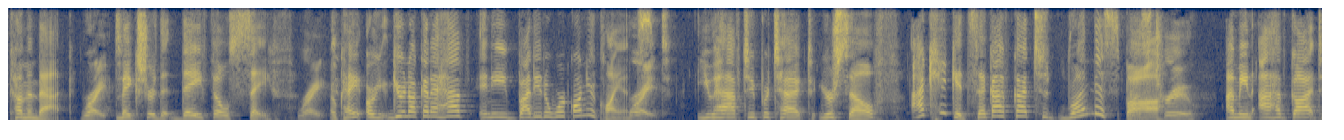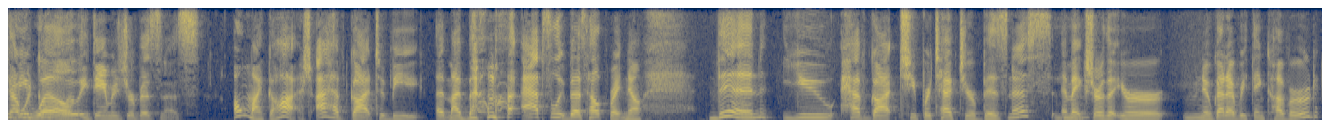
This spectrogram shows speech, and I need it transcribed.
coming back. Right. Make sure that they feel safe. Right. Okay? Or you're not going to have anybody to work on your clients. Right. You have to protect yourself. I can't get sick. I've got to run this spa. That's true. I mean, I have got to That be would well. completely damage your business. oh my gosh, I have got to be at my, my absolute best health right now. Then you have got to protect your business and make mm-hmm. sure that you're, you know, got everything covered.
